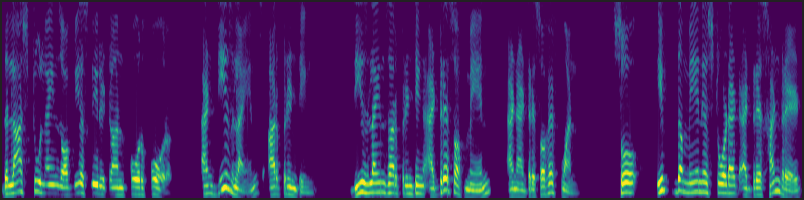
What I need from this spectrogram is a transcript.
The last two lines obviously return 4, 4. And these lines are printing. These lines are printing address of main and address of F1. So if the main is stored at address 100,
